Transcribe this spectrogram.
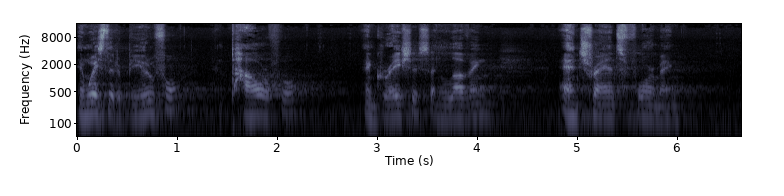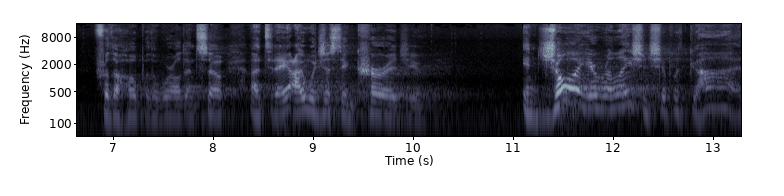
in ways that are beautiful and powerful and gracious and loving and transforming for the hope of the world. And so uh, today I would just encourage you enjoy your relationship with God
